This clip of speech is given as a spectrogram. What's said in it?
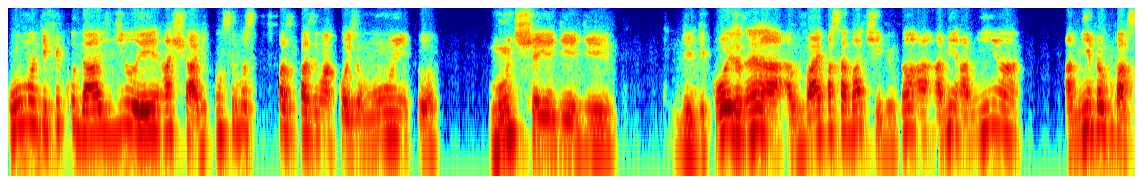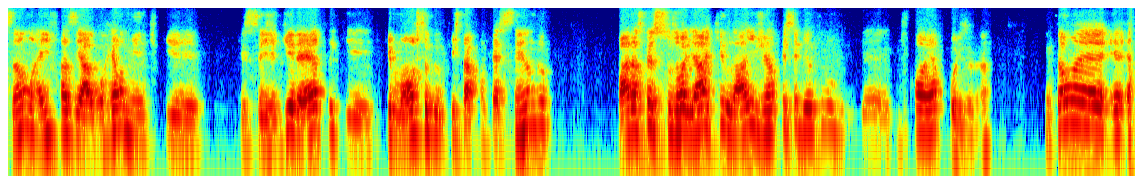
uma dificuldade de ler a chave. Então, se você fazer uma coisa muito, muito cheia de, de, de, de coisa, né, vai passar batido. Então, a, a, minha, a, minha, a minha preocupação é em fazer algo realmente que que seja direto, que, que mostre o que está acontecendo, para as pessoas olhar aquilo lá e já perceber que, é, qual é a coisa, né? Então, é, é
